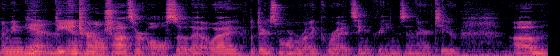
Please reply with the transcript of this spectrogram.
I mean, the, Yeah. the internal shots are also that way, but there's more like reds and greens in there too. Um,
